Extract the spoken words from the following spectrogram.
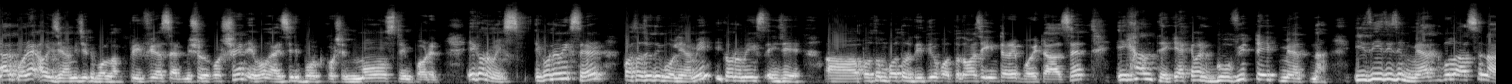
তারপরে ওই যে আমি যেটা বললাম প্রিভিয়াস অ্যাডমিশন কোশ্চেন এবং ICT board question most important economics economics এর কথা যদি বলি আমি ইকোনমিক্স এই যে প্রথম পত্র, দ্বিতীয় পত্র, তোমার যে ইন্টারের বইটা আছে, এখান থেকে একেবারে গভীর টাইপ ম্যাথ না। ইজি ইজি যে ম্যাথগুলো আছে না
